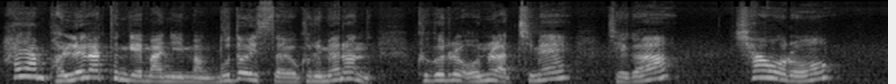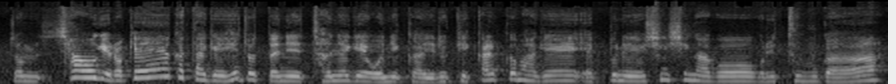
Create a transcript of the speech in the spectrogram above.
하얀 벌레 같은 게 많이 막 묻어 있어요. 그러면은 그거를 오늘 아침에 제가 샤워로 좀 샤워기로 깨끗하게 해줬더니 저녁에 오니까 이렇게 깔끔하게 예쁘네요. 싱싱하고 우리 두부가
